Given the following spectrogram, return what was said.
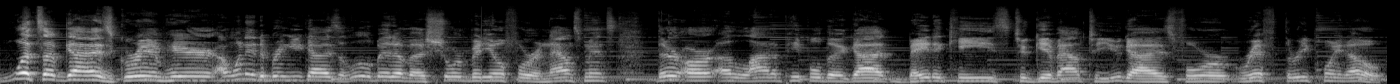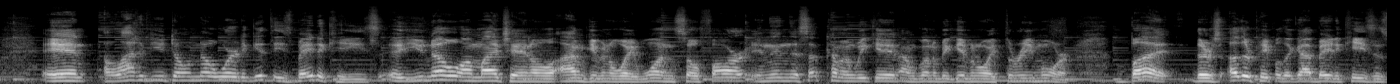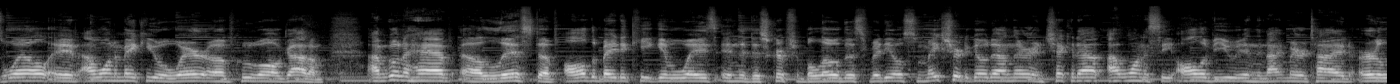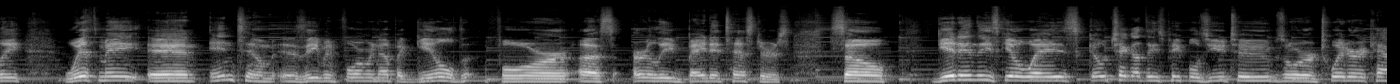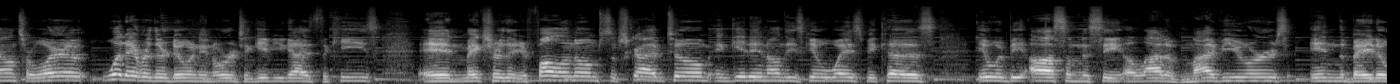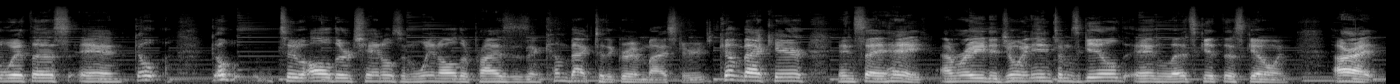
What's up guys, Grim here. I wanted to bring you guys a little bit of a short video for announcements. There are a lot of people that got beta keys to give out to you guys for Rift 3.0 and a lot of you don't know where to get these beta keys. Uh, you know on my channel I'm giving away one so far and then this upcoming weekend I'm going to be giving away three more. But there's other people that got beta keys as well and I want to make you aware of who all got them. I'm going to have a list of all the beta key giveaways in the description below this video so make sure to go down there and check it out. I want to see all of you in the Nightmare Tide early with me, and Intim is even forming up a guild for us early beta testers. So get in these giveaways, go check out these people's YouTubes or Twitter accounts or whatever, whatever they're doing in order to give you guys the keys and make sure that you're following them, subscribe to them, and get in on these giveaways because it would be awesome to see a lot of my viewers in the beta with us and go go to all their channels and win all their prizes and come back to the Grimmeister. Come back here and say, hey, I'm ready to join Intim's Guild and let's get this going. Alright,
